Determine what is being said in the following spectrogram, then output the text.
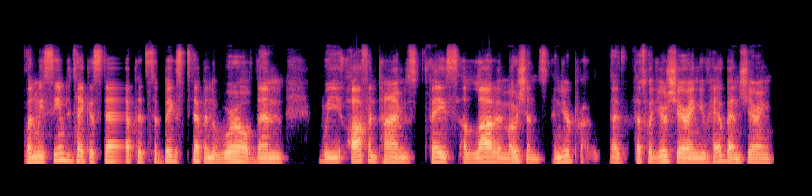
when we seem to take a step that's a big step in the world, then we oftentimes face a lot of emotions. And you're that's what you're sharing. You have been sharing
